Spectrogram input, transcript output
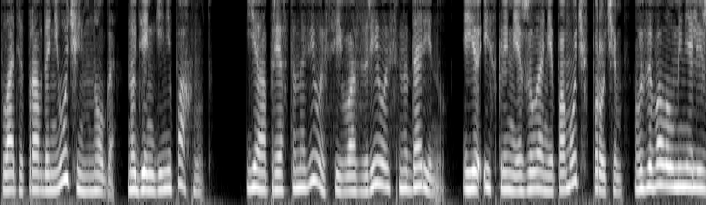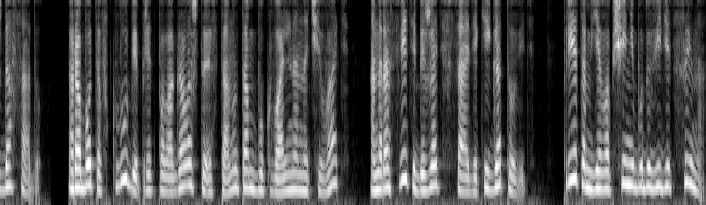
Платят, правда, не очень много, но деньги не пахнут». Я приостановилась и воззрелась на Дарину. Ее искреннее желание помочь, впрочем, вызывало у меня лишь досаду. Работа в клубе предполагала, что я стану там буквально ночевать, а на рассвете бежать в садик и готовить. При этом я вообще не буду видеть сына.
